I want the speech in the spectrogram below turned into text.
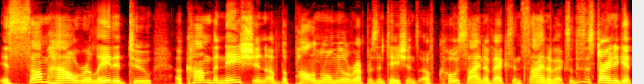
is somehow related to a combination of the polynomial representations of cosine of x and sine of x. So this is starting to get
